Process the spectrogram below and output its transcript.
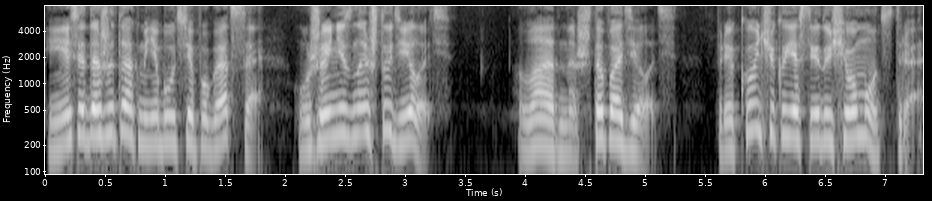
Если даже так меня будут все пугаться, уже не знаю, что делать. Ладно, что поделать. Прикончу-ка я следующего монстра.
